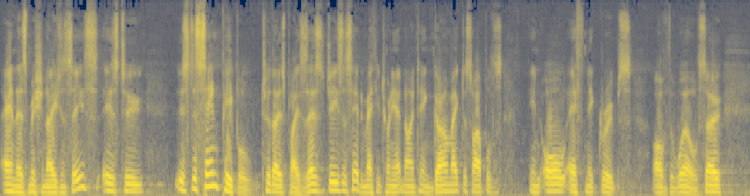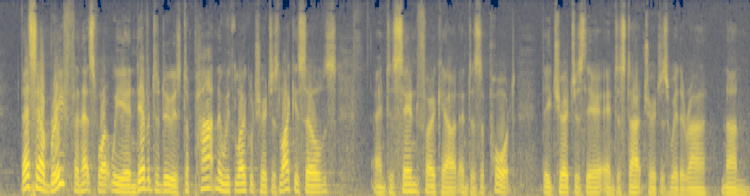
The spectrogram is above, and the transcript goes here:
and as mission agencies is to is to send people to those places. As Jesus said in Matthew 28 19, go and make disciples in all ethnic groups of the world. So that's our brief, and that's what we endeavour to do is to partner with local churches like yourselves and to send folk out and to support the churches there and to start churches where there are none.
